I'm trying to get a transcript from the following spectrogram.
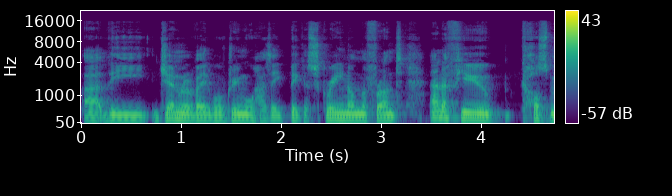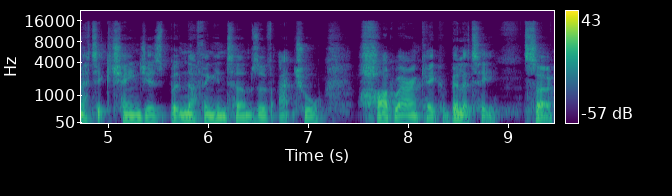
Uh, the general available Dream Wall has a bigger screen on the front and a few cosmetic changes, but nothing in terms of actual hardware and capability. So,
